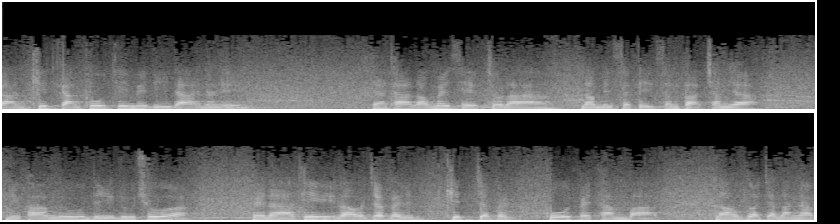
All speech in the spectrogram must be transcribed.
การคิดการพูดที่ไม่ดีได้นั่นเอง แต่ถ้าเราไม่เสพสุรา เรามีสติสัมปชัญญะ มีความรู้ดีรู้ชั่ว เวลาที่เราจะไปคิดจะไปพูดไปทำบาป เราก็จะระงับ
